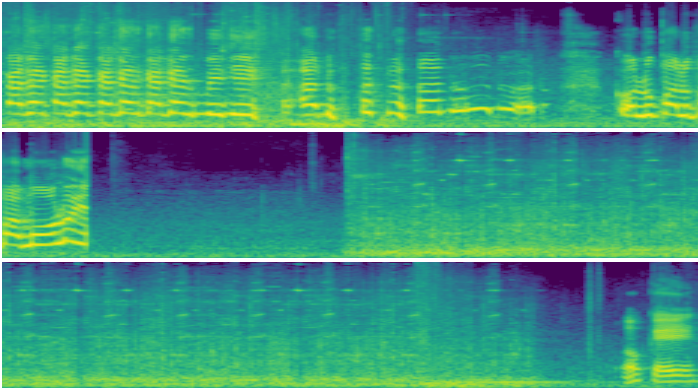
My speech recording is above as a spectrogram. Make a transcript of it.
kaget, kaget, kaget, kaget biji. Aduh, aduh, aduh, aduh, aduh. Kok lupa-lupa mulu ya? Oke.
